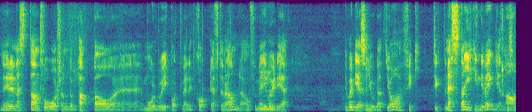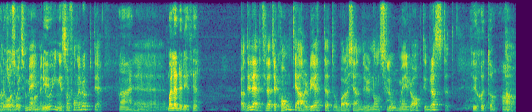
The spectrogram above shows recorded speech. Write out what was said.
nu är det nästan två år sedan då pappa och eh, morbror gick bort väldigt kort efter varandra. Och för mig var ju det det var det som gjorde att jag fick, tyckte, nästan gick in i väggen. Ja, alltså, det var var jobbigt så. för mig. Ja, men det- det var ingen som fångade upp det. Eh, Vad ledde det till? ja, det ledde till att jag kom till arbetet och bara kände hur någon slog mig rakt i bröstet. Fy 17. Ja.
